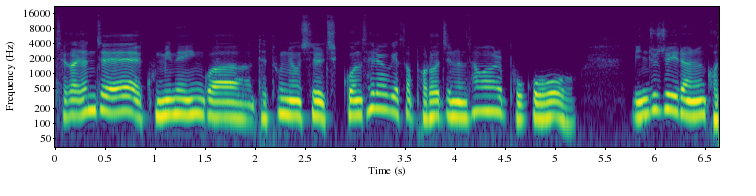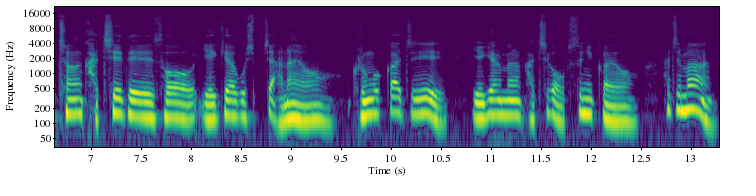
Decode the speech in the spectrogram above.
제가 현재 국민의힘과 대통령실 집권 세력에서 벌어지는 상황을 보고 민주주의라는 거창한 가치에 대해서 얘기하고 싶지 않아요. 그런 것까지 얘기할 만한 가치가 없으니까요. 하지만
